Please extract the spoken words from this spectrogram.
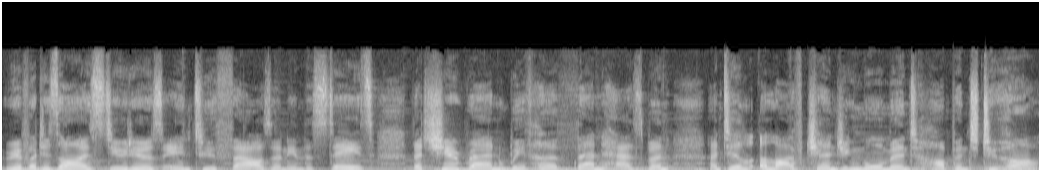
Revo Design Studios, in 2000 in the States that she ran with her then husband until a life changing moment happened to her.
